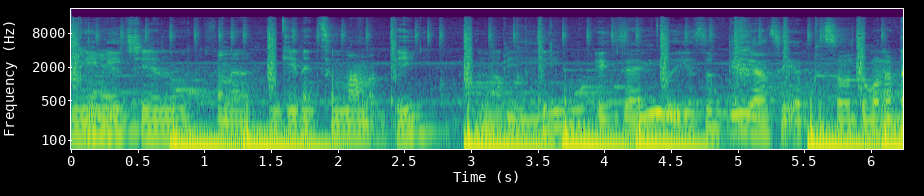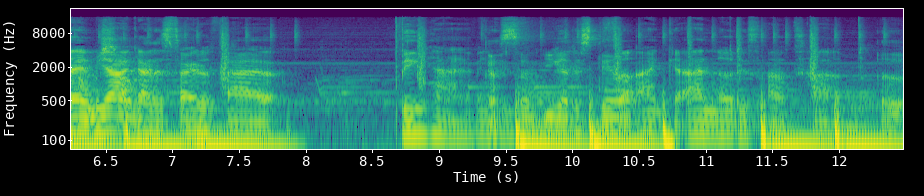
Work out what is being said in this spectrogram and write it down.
we here chilling, gonna get into Mama B. Mama B. Exactly. It's a Beyonce episode. The one I Baby, y'all got a certified BeyHive. in this. You got to stand So. I, got- I know this off top. Uh,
